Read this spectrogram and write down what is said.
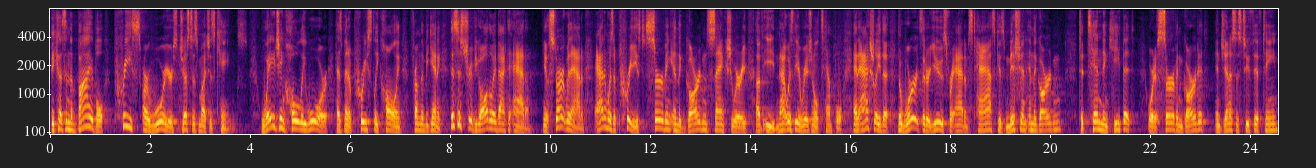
Because in the Bible, priests are warriors just as much as kings. Waging holy war has been a priestly calling from the beginning. This is true if you go all the way back to Adam. You know, start with Adam. Adam was a priest serving in the garden sanctuary of Eden. That was the original temple. And actually, the, the words that are used for Adam's task, his mission in the garden, to tend and keep it, or to serve and guard it in Genesis 2:15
